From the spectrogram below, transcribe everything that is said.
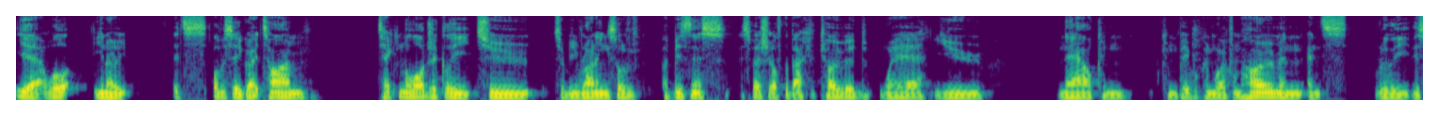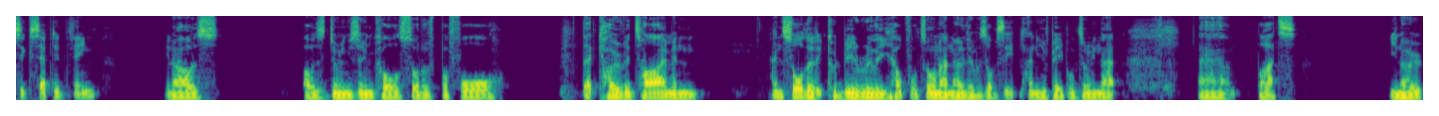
Yeah well you know it's obviously a great time technologically to to be running sort of a business, especially off the back of COVID, where you now can can people can work from home and and it's really this accepted thing. You know, I was I was doing Zoom calls sort of before that COVID time and and saw that it could be a really helpful tool. And I know there was obviously plenty of people doing that, um, but you know,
